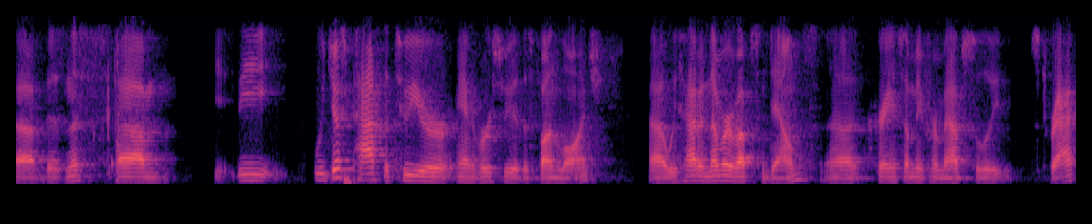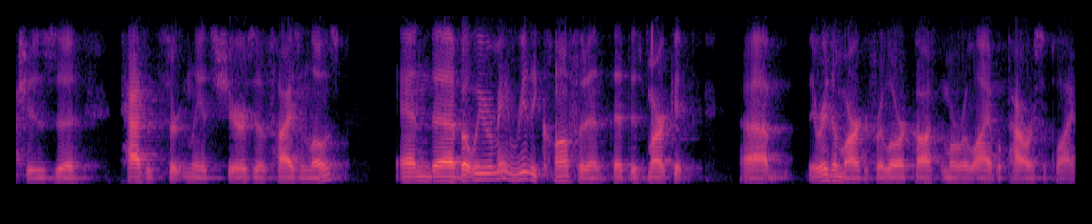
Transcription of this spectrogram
uh, business. Um, we just passed the two-year anniversary of the fund launch. Uh, we've had a number of ups and downs. Uh, creating something from absolute scratch has certainly its shares of highs and lows. But we remain really confident that this market, um, there is a market for lower cost and more reliable power supply.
